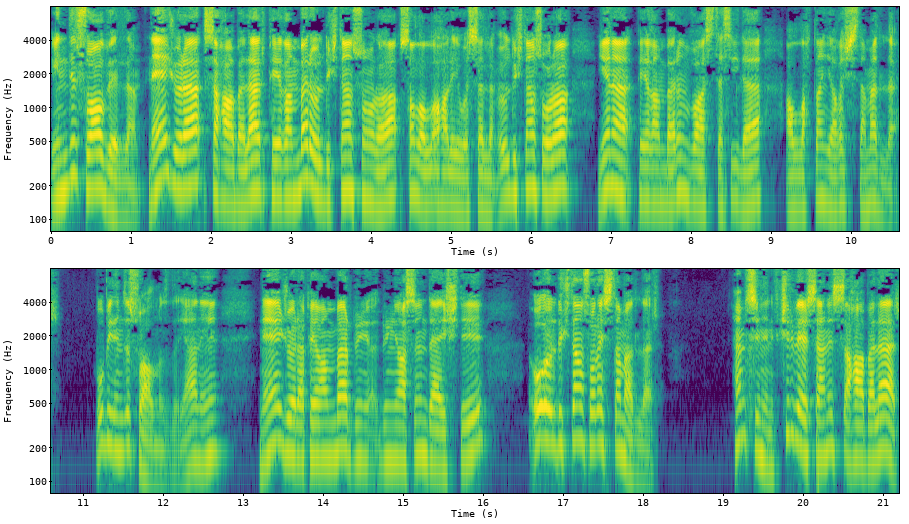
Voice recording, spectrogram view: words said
İndi sual verirəm. Nəyə görə səhabələr Peyğəmbər öldükdən sonra, sallallahu aleyhi və səlləm, öldükdən sonra yenə Peyğəmbərin vasitəsilə Allahdan yağış istəmədilər? Bu birinci sualımızdır. Yəni, nəyə görə Peyğəmbər dünya dünyasını dəyişdi, o öldükdən sonra istəmədilər? Həmsinin fikir versəniz, səhabələr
